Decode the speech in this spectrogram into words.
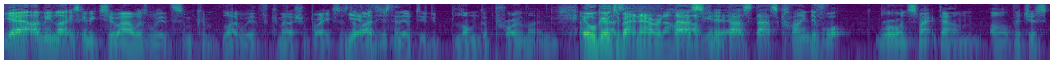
Yeah, I mean, like it's going to be two hours with some com- like with commercial breaks and stuff. Yeah. I just think they'll do longer promos. It will go to about an hour and a half. That's half, you know yeah. that's that's kind of what Raw and SmackDown are. They're just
